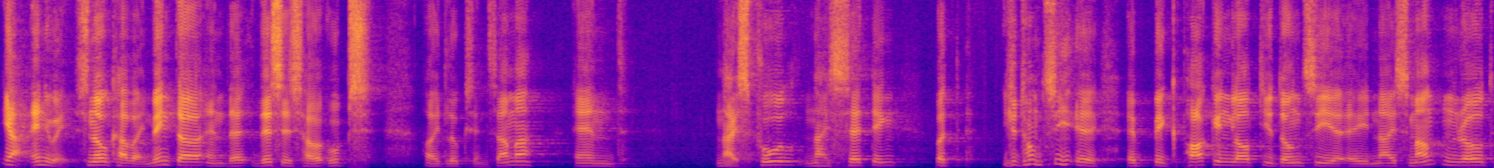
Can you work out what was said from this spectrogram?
Yeah, anyway, snow cover in winter, and th this is how, oops, how it looks in summer. And nice pool, nice setting, but you don't see a, a big parking lot, you don't see a, a, nice mountain road.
